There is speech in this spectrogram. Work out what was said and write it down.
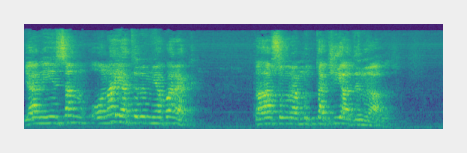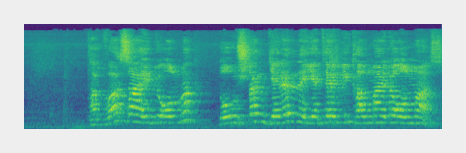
Yani insan ona yatırım yaparak daha sonra muttaki adını alır. Takva sahibi olmak doğuştan gelenle yeterli kalmayla olmaz.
